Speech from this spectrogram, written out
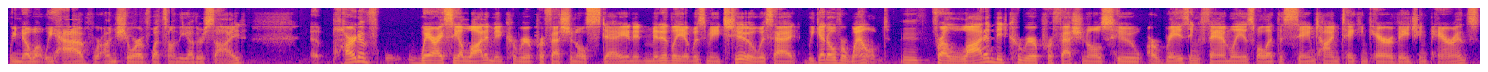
We know what we have. We're unsure of what's on the other side part of where I see a lot of mid career professionals stay, and admittedly it was me too, was that we get overwhelmed. Mm. For a lot of mid career professionals who are raising families while at the same time taking care of aging parents,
